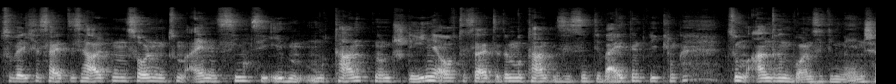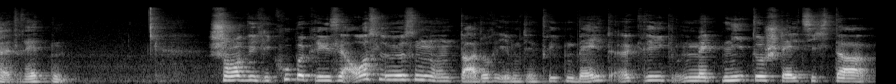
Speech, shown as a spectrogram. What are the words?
zu welcher Seite sie halten sollen. Und zum einen sind sie eben Mutanten und stehen ja auf der Seite der Mutanten, sie sind die Weiterentwicklung. Zum anderen wollen sie die Menschheit retten. Sean will die Kuba-Krise auslösen und dadurch eben den dritten Weltkrieg. Magneto stellt sich da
